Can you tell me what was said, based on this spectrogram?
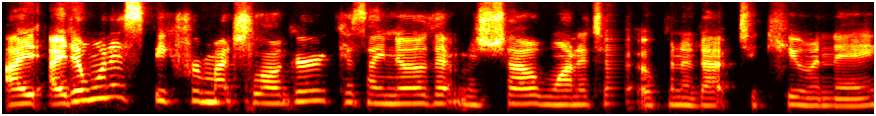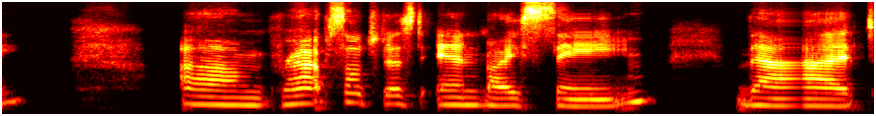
I, I don't want to speak for much longer because I know that Michelle wanted to open it up to Q&A. Um, perhaps I'll just end by saying that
